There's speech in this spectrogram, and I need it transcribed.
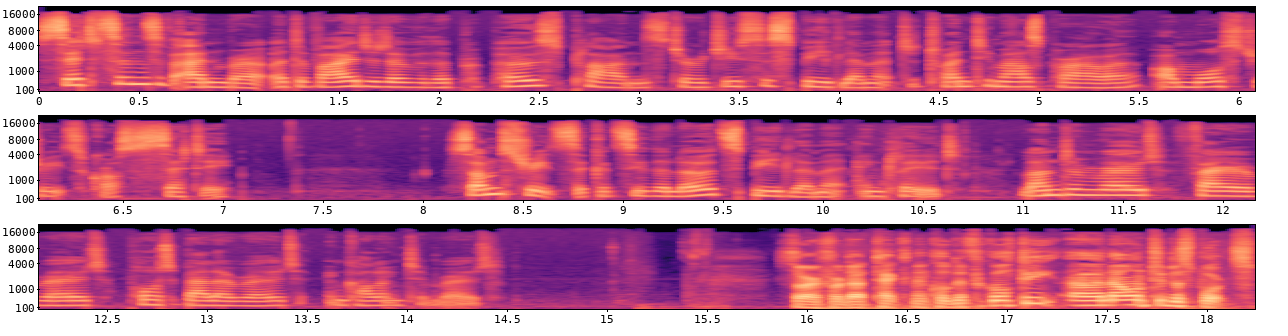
Citizens of Edinburgh are divided over the proposed plans to reduce the speed limit to 20 miles per hour on more streets across the city. Some streets that could see the lowered speed limit include London Road, Ferry Road, Portobello Road, and Colinton Road. Sorry for that technical difficulty. Uh, now on to the sports.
